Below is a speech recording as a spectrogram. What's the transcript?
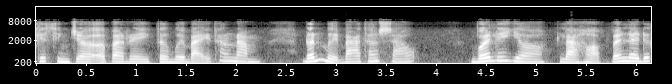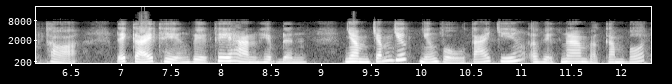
Kissinger ở Paris từ 17 tháng 5 đến 13 tháng 6 với lý do là họp với Lê Đức Thọ để cải thiện việc thi hành hiệp định nhằm chấm dứt những vụ tái chiến ở Việt Nam và Campuchia.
